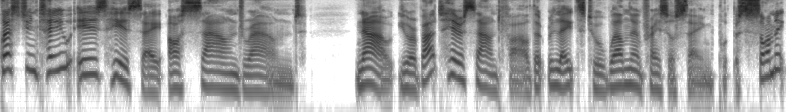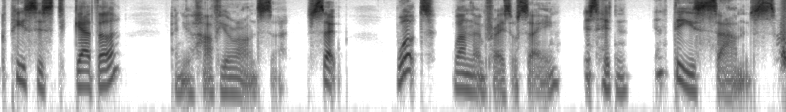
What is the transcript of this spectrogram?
Question two is hearsay, our sound round. Now, you're about to hear a sound file that relates to a well known phrase or saying. Put the sonic pieces together and you'll have your answer. So, what well known phrase or saying is hidden in these sounds?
